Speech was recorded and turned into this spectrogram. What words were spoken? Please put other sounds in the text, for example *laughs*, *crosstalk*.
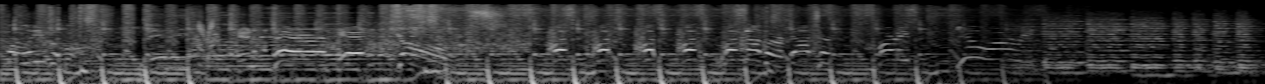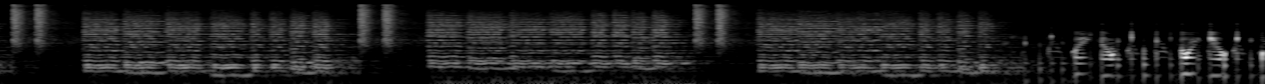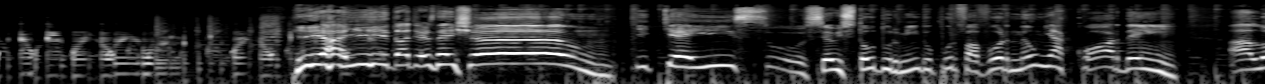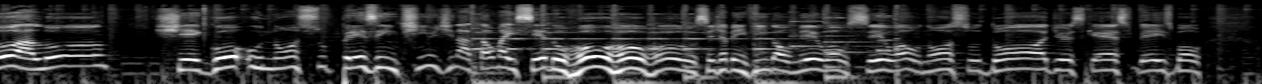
E aí, Dodgers Nation! Que que é isso? Se eu estou dormindo, por favor, não me acordem. Alô, alô! Chegou o nosso presentinho de Natal mais cedo. Ho, ho, ho! Seja bem-vindo ao meu, ao seu, ao nosso Dodgers Cast Baseball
